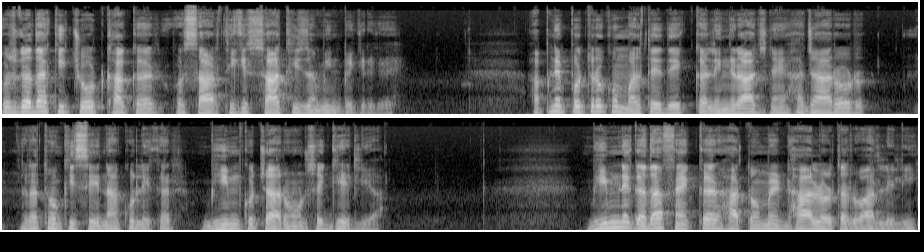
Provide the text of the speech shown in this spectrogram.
उस गदा की चोट खाकर वह सारथी के साथ ही ज़मीन पर गिर गए। अपने पुत्र को मरते देख कलिंगराज ने हज़ारों रथों की सेना को लेकर भीम को चारों ओर से घेर लिया। भीम ने गदा फेंककर हाथों में ढाल और तलवार ले ली।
